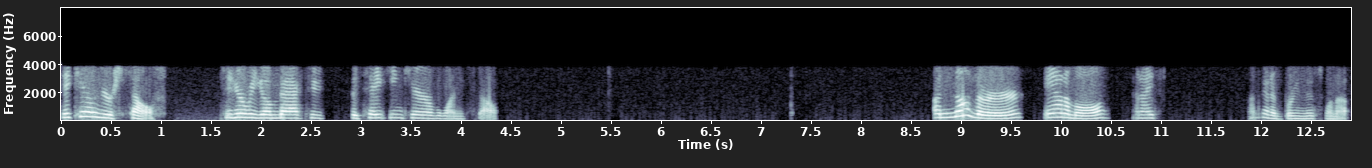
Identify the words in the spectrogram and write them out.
Take care of yourself. So here we go back to the taking care of oneself. Another animal, and I, I'm going to bring this one up.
